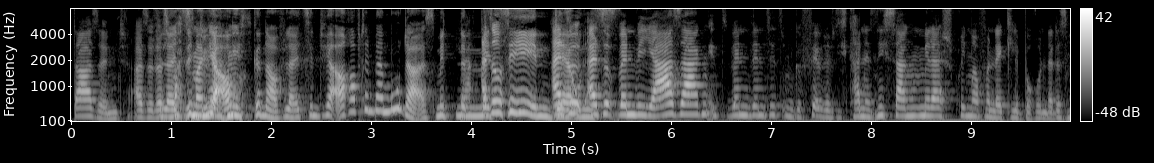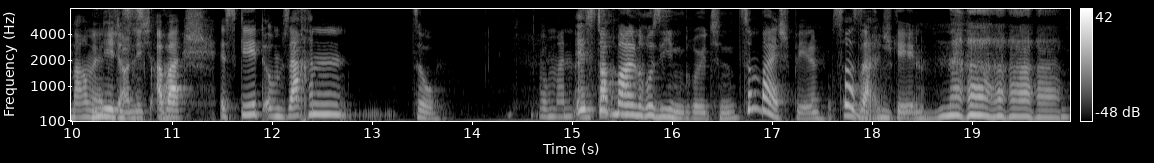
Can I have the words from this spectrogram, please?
da sind. Also das vielleicht weiß sind man wir ja auch, nicht. genau, vielleicht sind wir auch auf den Bermudas mit einem also, Mäzen, der also, uns... also wenn wir ja sagen, wenn es jetzt um Gefähr ich kann jetzt nicht sagen, Miller, spring mal von der Klippe runter. Das machen wir Nee, natürlich auch ist nicht. Aber Quatsch. es geht um Sachen, so, wo man Isst einfach doch mal ein Rosinenbrötchen. zum Beispiel so Sachen gehen.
